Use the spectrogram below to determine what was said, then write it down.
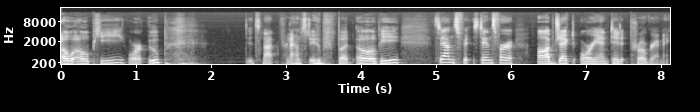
OOP or OOP, it's not pronounced OOP, but OOP stands for, stands for Object Oriented Programming.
